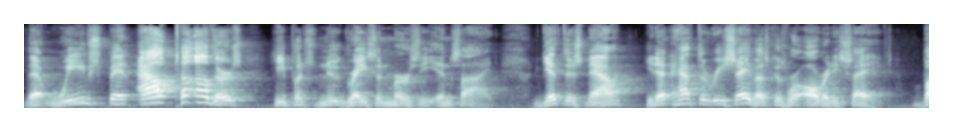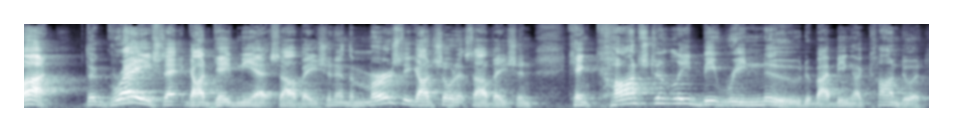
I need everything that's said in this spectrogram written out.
that we've spent out to others. He puts new grace and mercy inside. Get this now, He doesn't have to resave us because we're already saved. But the grace that God gave me at salvation and the mercy God showed at salvation can constantly be renewed by being a conduit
